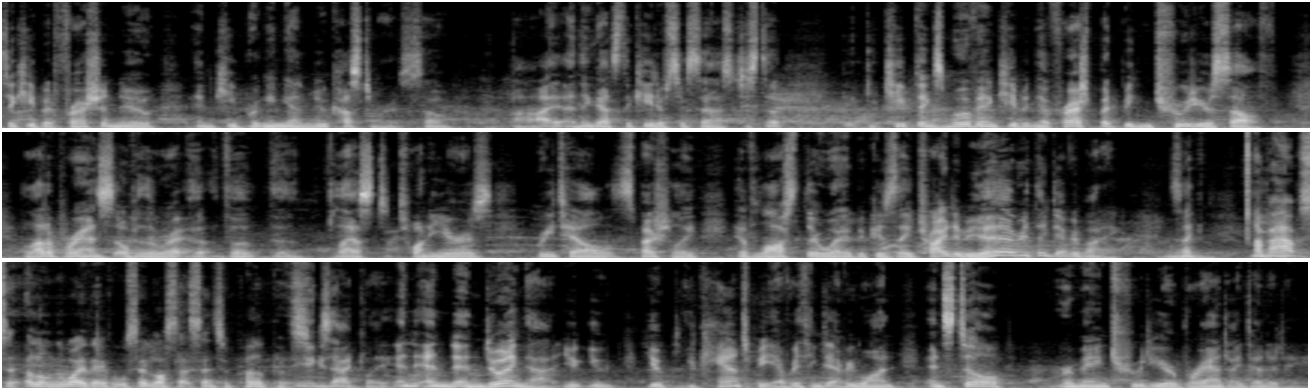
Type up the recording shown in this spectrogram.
to keep it fresh and new and keep bringing in new customers. So Uh, I, I, think that's the key to success. Just to keep things moving, keeping it fresh, but being true to yourself. A lot of brands over the, the, the last 20 years, retail especially, have lost their way because they tried to be everything to everybody. It's like, mm. and perhaps along the way they've also lost that sense of purpose. Exactly, and and and doing that, you you you you can't be everything to everyone and still remain true to your brand identity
